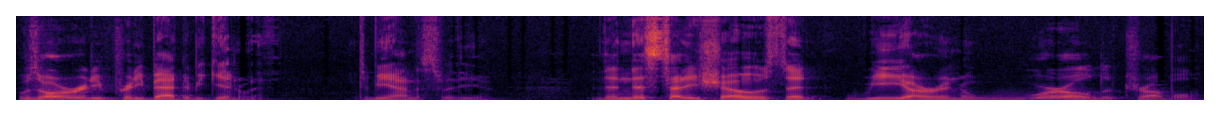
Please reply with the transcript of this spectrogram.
was already pretty bad to begin with, to be honest with you, then this study shows that we are in a world of trouble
